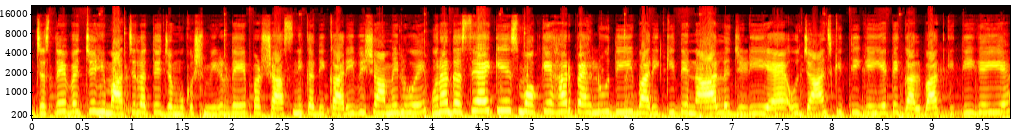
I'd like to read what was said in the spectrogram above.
ਜਿਸ ਦੇ ਵਿੱਚ ਹਿਮਾਚਲ ਅਤੇ ਜੰਮੂ ਕਸ਼ਮੀਰ ਦੇ ਪ੍ਰਸ਼ਾਸਨਿਕ ਅਧਿਕਾਰੀ ਵੀ ਸ਼ਾਮਿਲ ਹੋਏ। ਉਹਨਾਂ ਦੱਸਿਆ ਹੈ ਕਿ ਇਸ ਮੌਕੇ ਹਰ ਪਹਿਲੂ ਦੀ ਬਾਰੀਕੀ ਦੇ ਨਾਲ ਜਿਹੜੀ ਹੈ ਉਹ ਜਾਂਚ ਕੀਤੀ ਗਈ ਹੈ ਤੇ ਗੱਲਬਾਤ ਕੀਤੀ ਗਈ ਹੈ।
